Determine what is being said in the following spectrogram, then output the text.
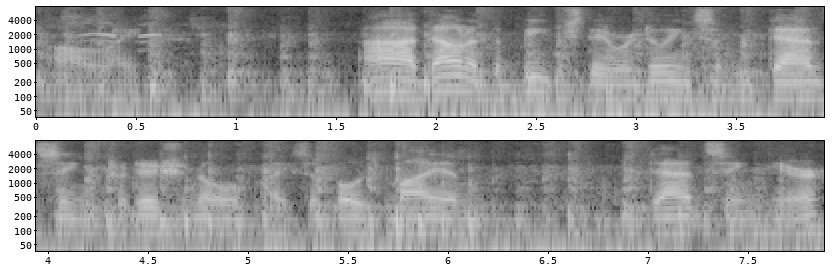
can. All right. Ah, down at the beach they were doing some dancing, traditional, I suppose, Mayan dancing here.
